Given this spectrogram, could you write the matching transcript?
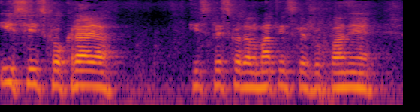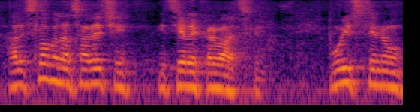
i Sinjskog kraja i Splitsko-Dalmatinske županije, ali slobodan sam reći i cijele Hrvatske. Uistinu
